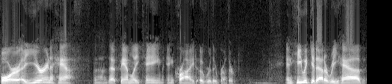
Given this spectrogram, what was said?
for a year and a half, uh, that family came and cried over their brother. And he would get out of rehab,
